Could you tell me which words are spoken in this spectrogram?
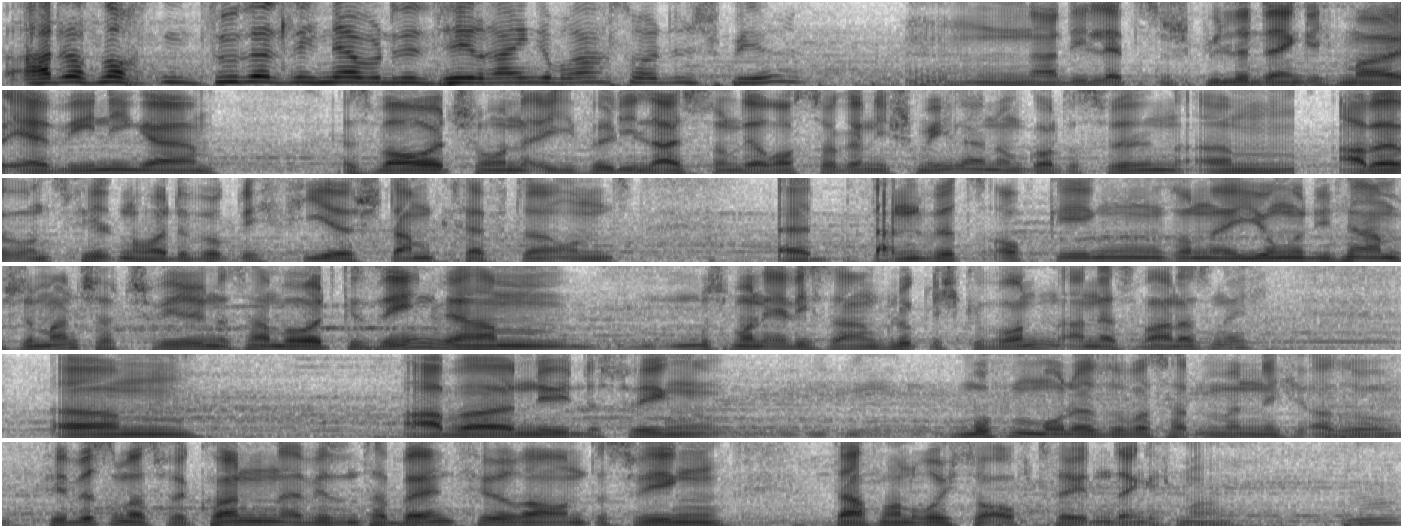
hat das noch zusätzlich Nervosität reingebracht heute ins Spiel? Na, die letzten Spiele denke ich mal eher weniger. Es war heute schon, ich will die Leistung der Rostocker nicht schmälern, um Gottes Willen. Ähm, aber uns fehlten heute wirklich vier Stammkräfte und äh, dann wird es auch gegen so eine junge, dynamische Mannschaft schwierig. Das haben wir heute gesehen. Wir haben, muss man ehrlich sagen, glücklich gewonnen. Anders war das nicht. Ähm, aber nee, deswegen Muffen oder sowas hatten wir nicht. Also wir wissen, was wir können. Wir sind Tabellenführer und deswegen darf man ruhig so auftreten, denke ich mal. Mhm.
